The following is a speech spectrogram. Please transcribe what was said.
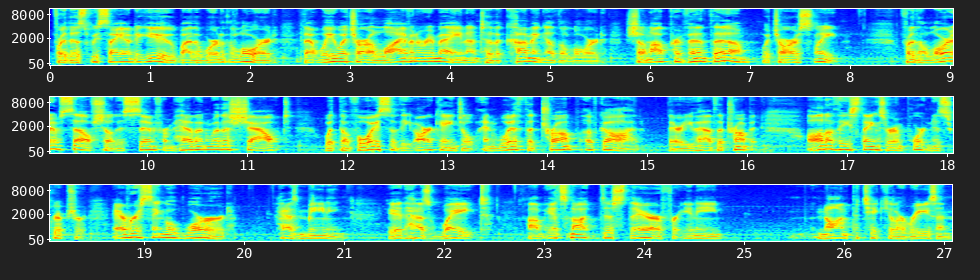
For this we say unto you by the word of the Lord, that we which are alive and remain unto the coming of the Lord shall not prevent them which are asleep. For the Lord himself shall descend from heaven with a shout, with the voice of the archangel, and with the trump of God. There you have the trumpet. All of these things are important in Scripture. Every single word has meaning, it has weight. Um, it's not just there for any non particular reason.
